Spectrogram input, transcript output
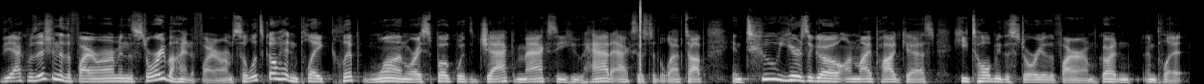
the acquisition of the firearm and the story behind the firearm. So let's go ahead and play clip one where I spoke with Jack Maxey, who had access to the laptop. And two years ago on my podcast, he told me the story of the firearm. Go ahead and, and play it.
